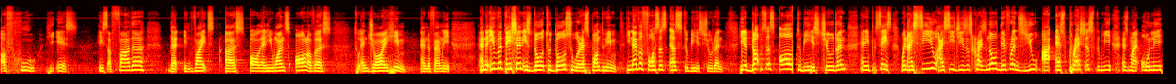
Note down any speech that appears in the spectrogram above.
of who He is. He's a father that invites us all, and He wants all of us to enjoy Him and the family. And the invitation is to those who will respond to him. He never forces us to be his children. He adopts us all to be his children. And he says, When I see you, I see Jesus Christ. No difference. You are as precious to me as my only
